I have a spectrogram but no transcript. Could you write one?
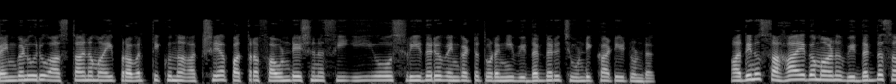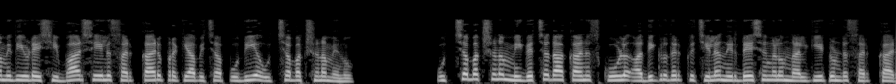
ബംഗളൂരു ആസ്ഥാനമായി പ്രവർത്തിക്കുന്ന അക്ഷയ പത്ര ഫൗണ്ടേഷന് സിഇഒ ശ്രീധര് വെങ്കട്ട് തുടങ്ങി വിദഗ്ധർ ചൂണ്ടിക്കാട്ടിയിട്ടുണ്ട്. അതിനു സഹായകമാണ് വിദഗ്ധ സമിതിയുടെ ശിപാർശയിൽ സർക്കാർ പ്രഖ്യാപിച്ച പുതിയ ഉച്ചഭക്ഷണം മെനു ഉച്ചഭക്ഷണം മികച്ചതാക്കാൻ സ്കൂൾ അധികൃതർക്ക് ചില നിർദ്ദേശങ്ങളും നൽകിയിട്ടുണ്ട് സർക്കാർ.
